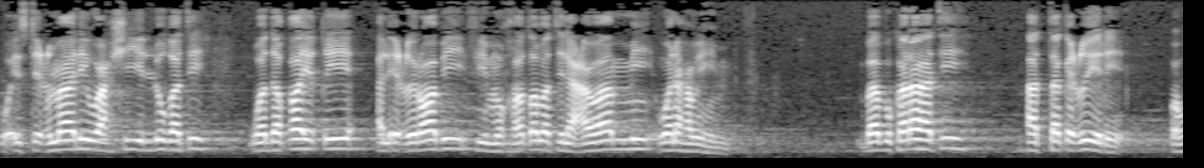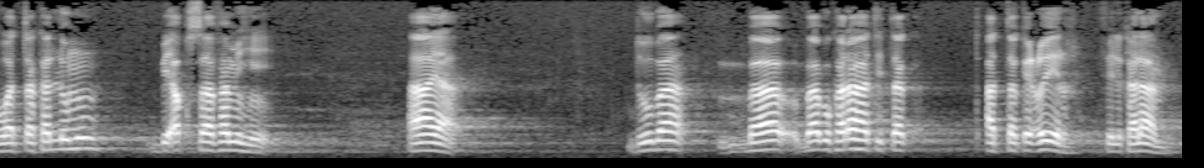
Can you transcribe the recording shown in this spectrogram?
واستعمال وحشي اللغة ودقائق الإعراب في مخاطبة العوام ونحوهم. باب كراهة التقعير وهو التكلم بأقصى فمه. آية. دوبا باب كراهة التقعير في الكلام.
